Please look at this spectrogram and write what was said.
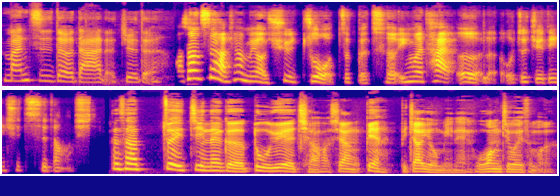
蛮值得搭的，觉得。我上次好像没有去坐这个车，因为太饿了，我就决定去吃东西。但是它最近那个渡月桥好像变比较有名诶，我忘记为什么了。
